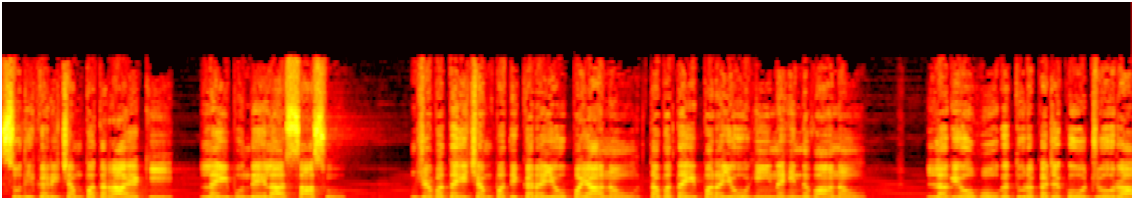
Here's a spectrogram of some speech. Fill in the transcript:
सुधिकरी चंपत राय की लई बुंदेला सासू जबतई चंपति करयो पयानौ तबतई परयो हीन हिंदवानौ लग्यो होग तुर कजको जोरा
